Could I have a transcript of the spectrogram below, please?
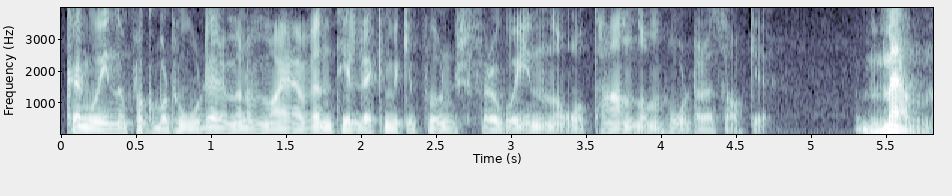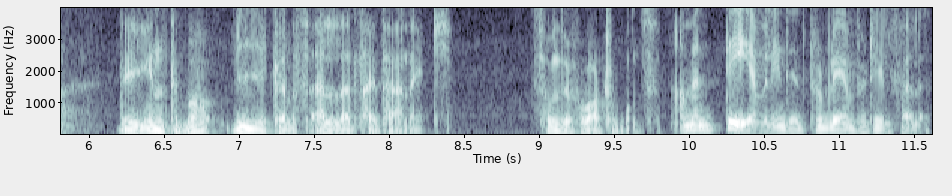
kan gå in och plocka bort horder, men de har även tillräckligt mycket punch för att gå in och ta hand om hårdare saker. Men det är inte på Vehicles eller Titanic som du får Waterbones. Ja, men det är väl inte ett problem för tillfället?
